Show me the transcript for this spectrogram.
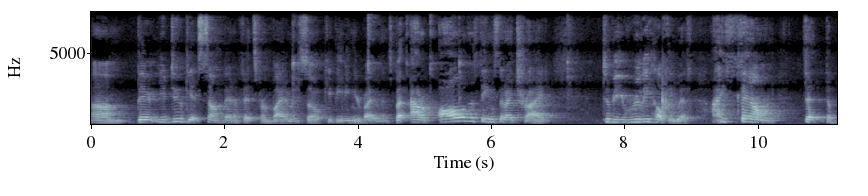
Um, there, you do get some benefits from vitamins, so keep eating your vitamins. But out of all of the things that I tried to be really healthy with, I found that the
